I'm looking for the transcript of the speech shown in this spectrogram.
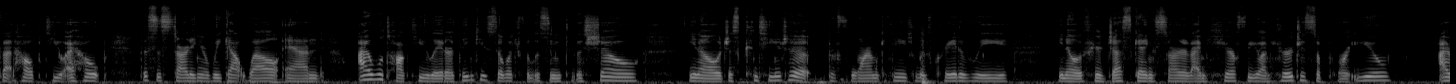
that helped you. I hope this is starting your week out well, and I will talk to you later. Thank you so much for listening to the show. You know, just continue to perform, continue to live creatively. You know, if you're just getting started, I'm here for you. I'm here to support you. I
